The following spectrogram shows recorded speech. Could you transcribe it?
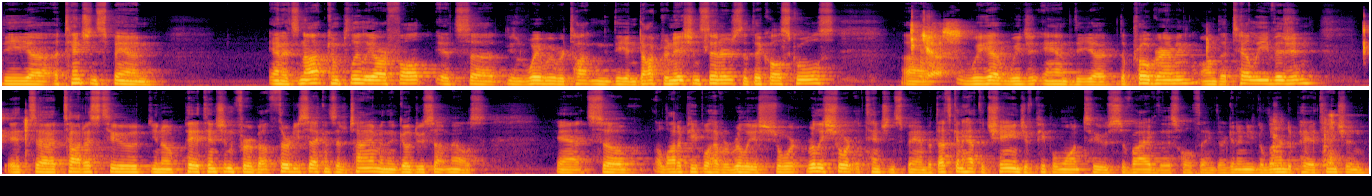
the uh, attention span, and it's not completely our fault. It's uh, the way we were taught in the indoctrination centers that they call schools. Uh, Yes. we have we and the uh, the programming on the television. It uh, taught us to you know pay attention for about thirty seconds at a time and then go do something else. And so a lot of people have a really short, really short attention span. But that's going to have to change if people want to survive this whole thing. They're going to need to learn to pay attention.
